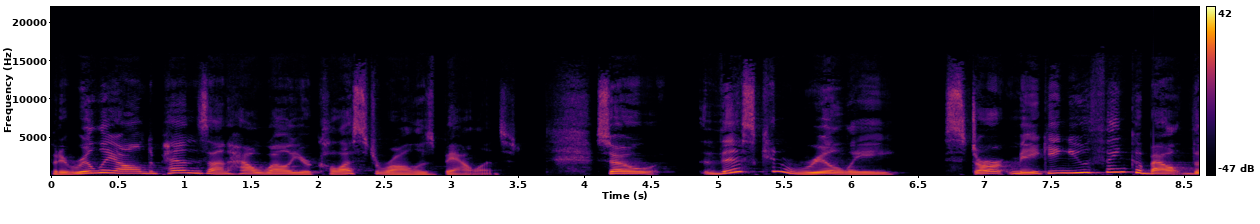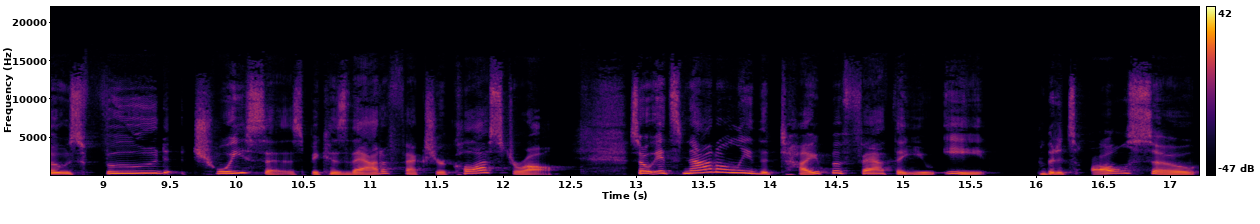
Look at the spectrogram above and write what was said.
but it really all depends on how well your cholesterol is balanced. So this can really start making you think about those food choices because that affects your cholesterol. So it's not only the type of fat that you eat, but it's also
